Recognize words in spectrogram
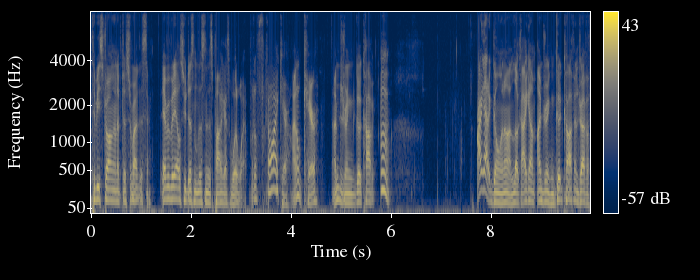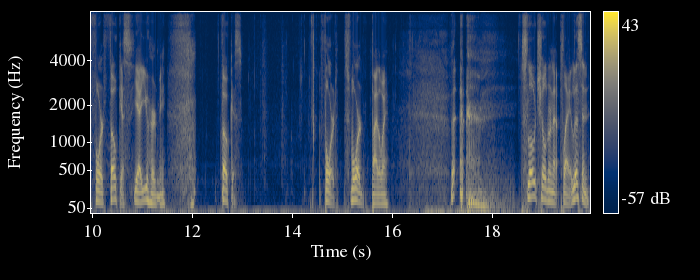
to be strong enough to survive this thing. Everybody else who doesn't listen to this podcast, what do I? What the fuck do I care? I don't care. I'm just drinking good coffee. Mm. I got it going on. Look, I got, I'm drinking good coffee and drive a Ford Focus. Yeah, you heard me. Focus. Ford. It's Ford, by the way. Slow children at play. Listen,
